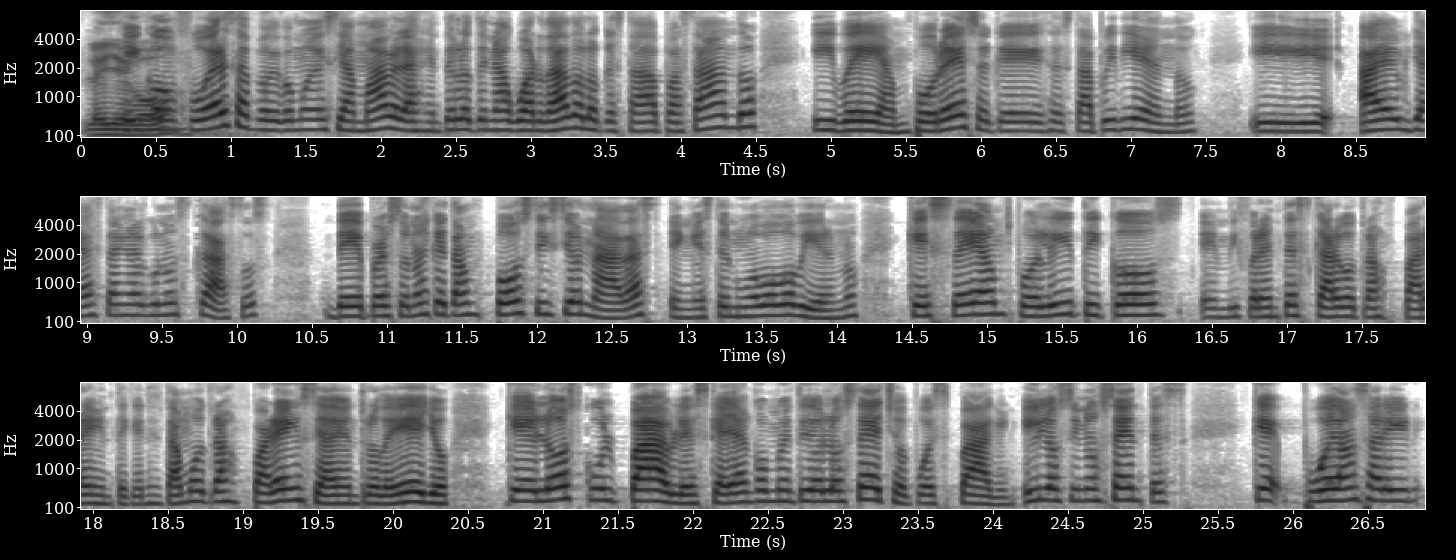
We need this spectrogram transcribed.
Le llegó. Y con fuerza, porque como decía Mabel, la gente lo tenía guardado lo que estaba pasando y vean, por eso es que se está pidiendo y hay, ya está en algunos casos de personas que están posicionadas en este nuevo gobierno, que sean políticos en diferentes cargos transparentes, que necesitamos transparencia dentro de ellos, que los culpables que hayan cometido los hechos pues paguen y los inocentes que puedan salir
